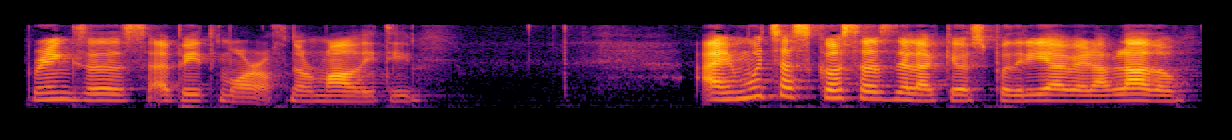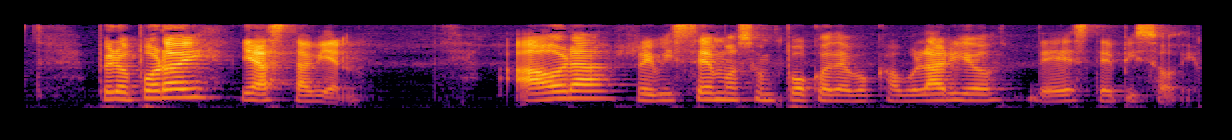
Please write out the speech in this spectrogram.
brings us a bit more of normality. Hay muchas cosas de las que os podría haber hablado, pero por hoy ya está bien. Ahora revisemos un poco de vocabulario de este episodio.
